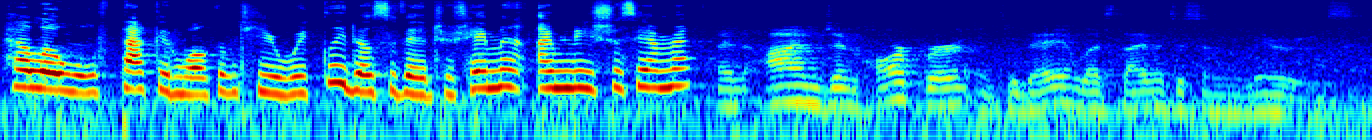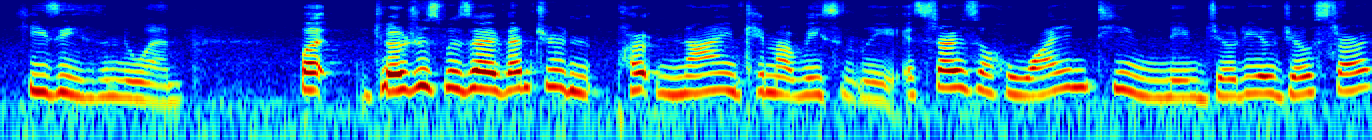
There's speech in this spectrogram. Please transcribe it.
Hello Wolfpack and welcome to your weekly dose of entertainment. I'm Nisha Samra. And I'm Jim Harper, and today let's dive into some news. He's Ethan Nguyen. But JoJo's Bizarre Adventure Part 9 came out recently. It stars a Hawaiian teen named Jodio Joestar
